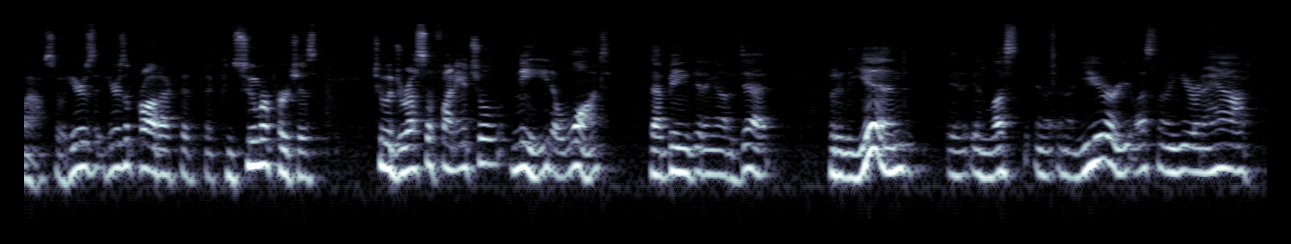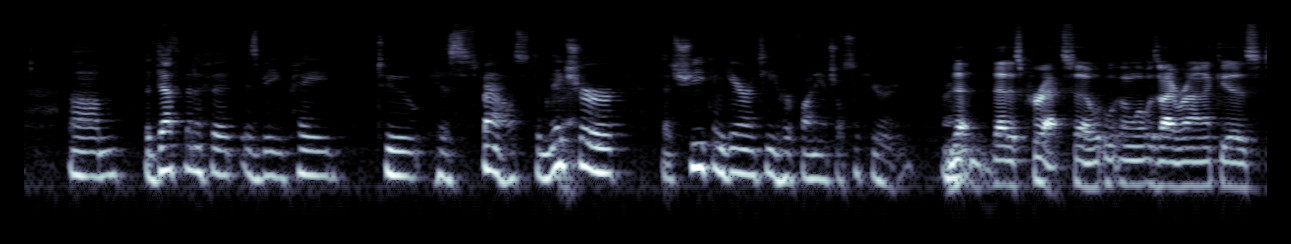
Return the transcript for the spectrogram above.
Wow. So here's here's a product that the consumer purchased to address a financial need, a want, that being getting out of debt. But in the end, in, in less in a, in a, year or less than a year and a half, um, the death benefit is being paid to his spouse to make right. sure that she can guarantee her financial security. Right? That that is correct. So what was ironic is,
